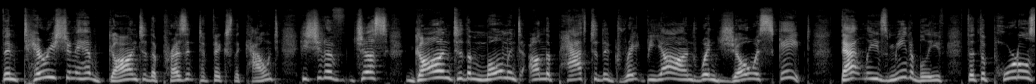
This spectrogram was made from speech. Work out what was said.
then Terry shouldn't have gone to the present to fix the count. He should have just gone to the moment on the path to the great beyond when Joe escaped. That leads me to believe that the portals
